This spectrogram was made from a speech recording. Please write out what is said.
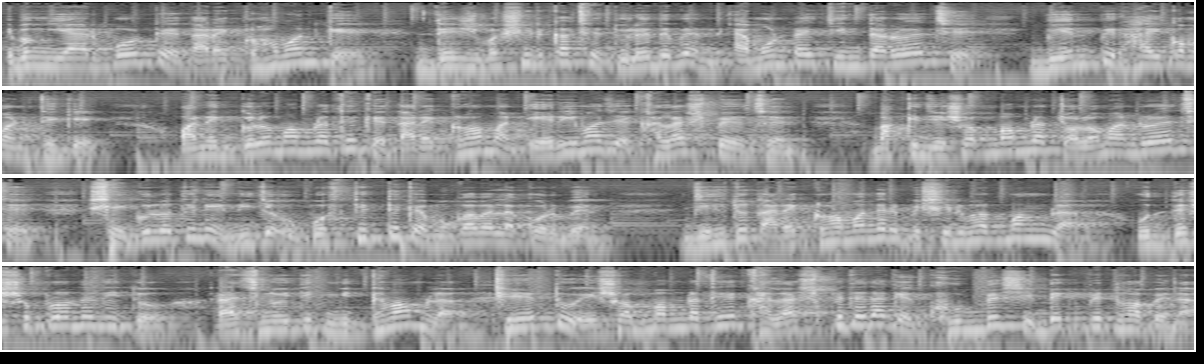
এবং এয়ারপোর্টে তারেক রহমানকে দেশবাসীর কাছে তুলে দেবেন এমনটাই চিন্তা রয়েছে বিএনপির হাইকমান্ড থেকে। অনেকগুলো মামলা থেকে তারেক রহমান এরই মাঝে খালাস পেয়েছেন। বাকি যেসব মামলা চলমান রয়েছে, সেগুলো তিনি নিজে উপস্থিত থেকে মোকাবেলা করবেন। যেহেতু তারেক রহমানের বেশিরভাগ মামলা উদ্দেশ্য প্রণোদিত রাজনৈতিক মিথ্যা মামলা, সেহেতু এসব মামলা থেকে খালাস পেতে তাকে খুব বেশি বেগ পেতে হবে না।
